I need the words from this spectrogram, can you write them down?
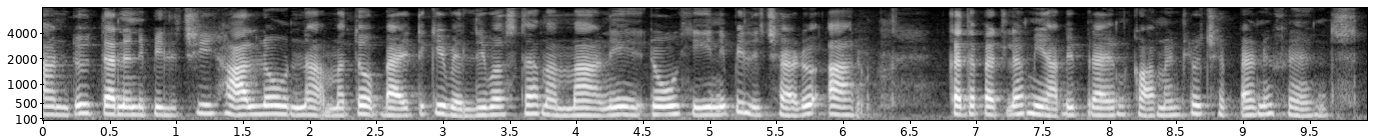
అంటూ తనని పిలిచి హాల్లో ఉన్న అమ్మతో బయటికి వెళ్ళి వస్తామమ్మా అని రోహిని పిలిచాడు ఆరు. కథ పట్ల మీ అభిప్రాయం కామెంట్లో చెప్పండి ఫ్రెండ్స్.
